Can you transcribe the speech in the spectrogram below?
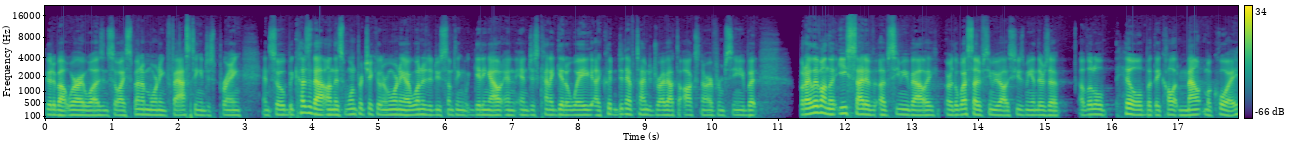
good about where I was. And so I spent a morning fasting and just praying. And so because of that, on this one particular morning, I wanted to do something with getting out and, and just kind of get away. I couldn't, didn't have time to drive out to Oxnard from Simi, but, but I live on the east side of, of Simi Valley, or the west side of Simi Valley, excuse me, and there's a, a little hill, but they call it Mount McCoy.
